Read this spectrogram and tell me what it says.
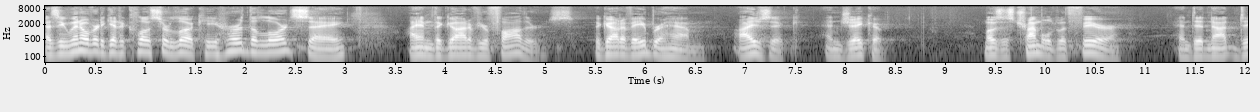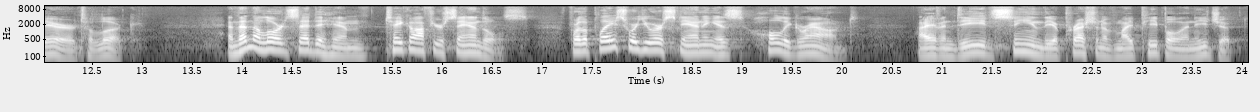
As he went over to get a closer look, he heard the Lord say, I am the God of your fathers, the God of Abraham, Isaac, and Jacob. Moses trembled with fear and did not dare to look. And then the Lord said to him, Take off your sandals, for the place where you are standing is holy ground. I have indeed seen the oppression of my people in Egypt.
